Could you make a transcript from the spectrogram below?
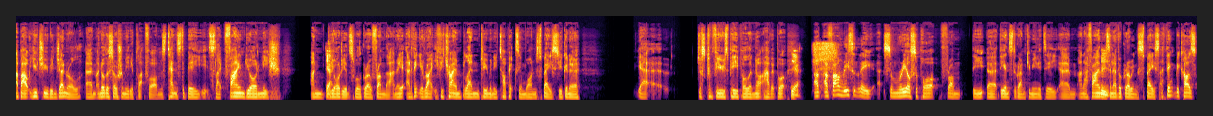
about YouTube in general um, and other social media platforms tends to be it's like find your niche, and yeah. the audience will grow from that. And I, I, think you're right. If you try and blend too many topics in one space, you're gonna, yeah, uh, just confuse people and not have it. But yeah, I've, I've found recently some real support from the uh, the Instagram community, um, and I find mm. it's an ever growing space. I think because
